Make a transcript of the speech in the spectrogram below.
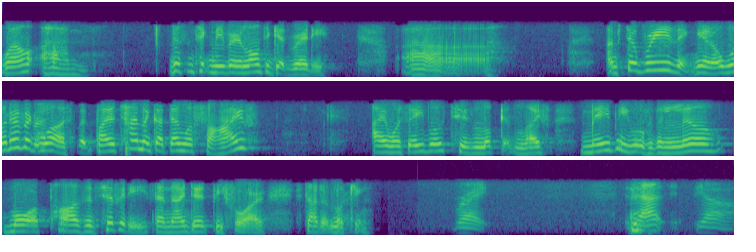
well, um, doesn't take me very long to get ready. Uh, I'm still breathing, you know, whatever it was. But by the time I got done with five, I was able to look at life maybe with a little more positivity than I did before I started looking. Right. That yeah.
